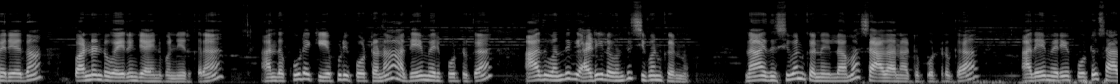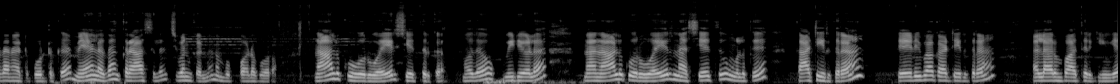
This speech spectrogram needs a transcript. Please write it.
மாதிரியே தான் பன்னெண்டு ஒயரும் ஜாயின் பண்ணியிருக்கிறேன். அந்த கூடைக்கு எப்படி போட்டேனோ அதேமாரி போட்டிருக்கேன். அது வந்து அடியில் வந்து சிவன் கன்று நான் இது சிவன் கன்று இல்லாமல் சாதா நாட்டு போட்டிருக்கேன். அதேமாரியே போட்டு சாதா நாட்டு போட்டிருக்கேன். மேலே தான் கிராஸில் சிவன் கன்று நம்ம போட போகிறோம் நாளுக்கு ஒரு ஒயர் சேர்த்துருக்கேன். மொதல் வீடியோவில் நான் நாளுக்கு ஒரு ஒயர் நான் சேர்த்து உங்களுக்கு காட்டியிருக்கிறேன். தெளிவாக காட்டியிருக்கிறேன். எல்லோரும் பார்த்துருக்கீங்க.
